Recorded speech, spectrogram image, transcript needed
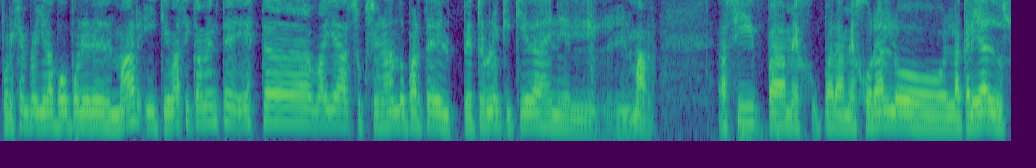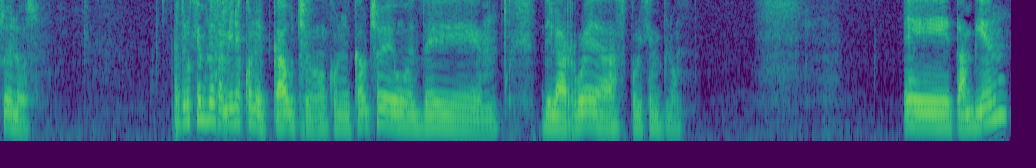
por ejemplo, yo la puedo poner en el mar y que básicamente esta vaya succionando parte del petróleo que queda en el, mar. Así para, para mejorar la calidad de los suelos. Otro ejemplo también es con el caucho, con el caucho de, de, las ruedas, por ejemplo. Eh, también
